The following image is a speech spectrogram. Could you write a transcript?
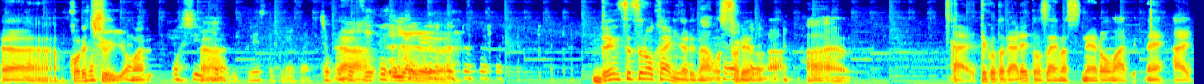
うん。これ注意よ、まず。もしいたらリクエストください。あ直接。いやいやいや。伝説の回になるな、オーストリアだな。はい。はい。ってことで、ありがとうございますね、ローマーリオね。はい。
